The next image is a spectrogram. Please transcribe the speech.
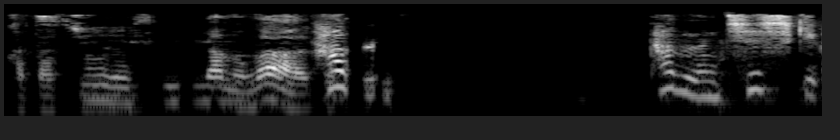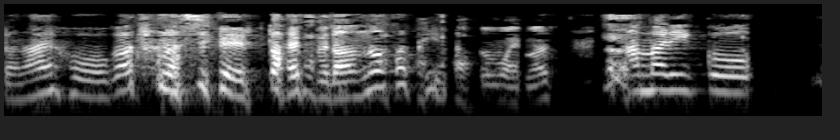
形。なのが、多分、多分知識がない方が楽しめるタイプの作品だと思います。あまりこう、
